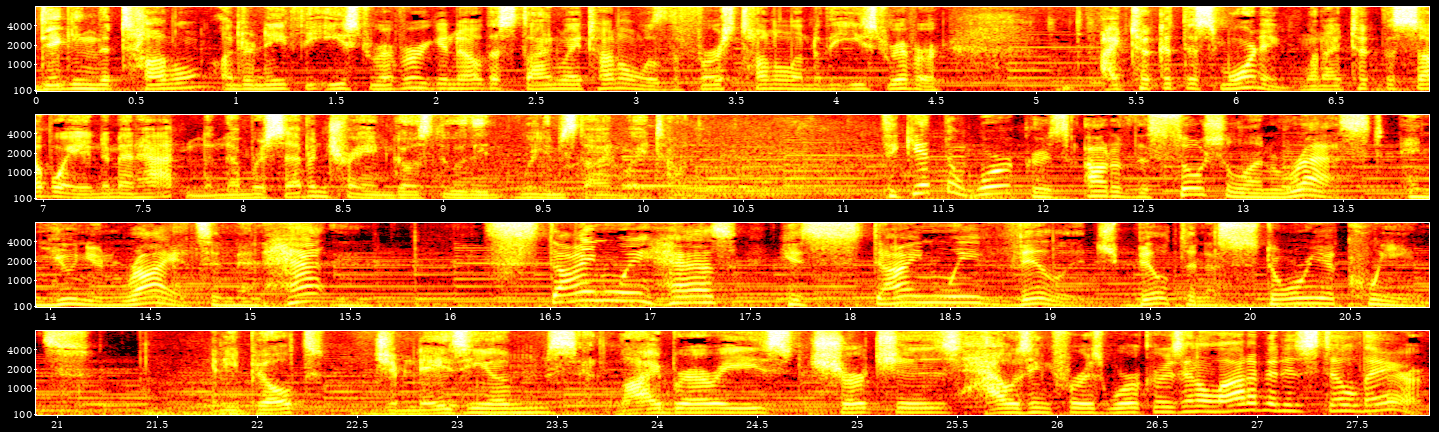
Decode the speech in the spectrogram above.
digging the tunnel underneath the East River. You know, the Steinway Tunnel was the first tunnel under the East River. I took it this morning when I took the subway into Manhattan. The number seven train goes through the William Steinway Tunnel. To get the workers out of the social unrest and union riots in Manhattan, Steinway has his Steinway Village built in Astoria, Queens. And he built gymnasiums and libraries, churches, housing for his workers, and a lot of it is still there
